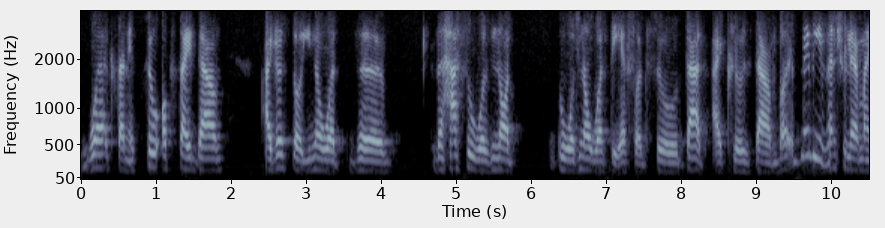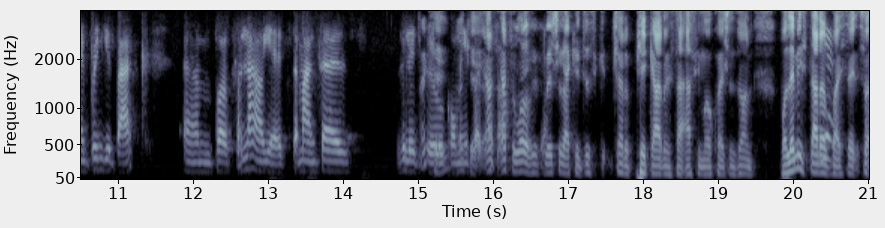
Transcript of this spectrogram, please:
works and it's so upside down, I just thought, you know what, the the hassle was not was not worth the effort. So that I closed down. But maybe eventually I might bring it back. Um, but for now, yes, yeah, it's Samantha's Village okay, okay. That's, that's a lot of information yeah. I can just try to pick out and start asking more questions on. But let me start off yeah. by saying, so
